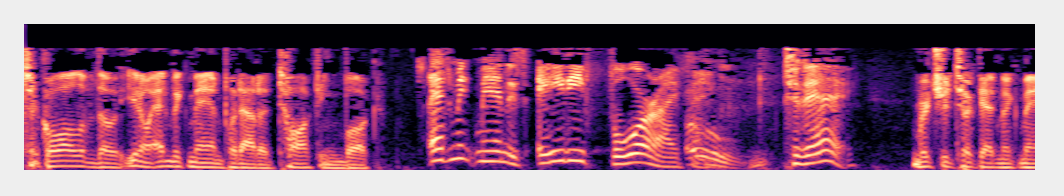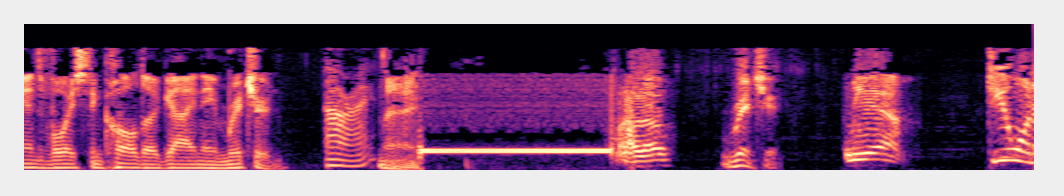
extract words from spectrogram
took all of the, you know, Ed McMahon put out a talking book. Ed McMahon is 84, I think, today. Richard took Ed McMahon's voice and called a guy named Richard. All right. All right. Hello? Richard, Yeah. do you want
